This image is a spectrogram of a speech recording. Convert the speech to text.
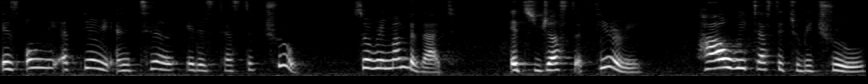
is only a theory until it is tested true. So remember that. It's just a theory. How we test it to be true,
